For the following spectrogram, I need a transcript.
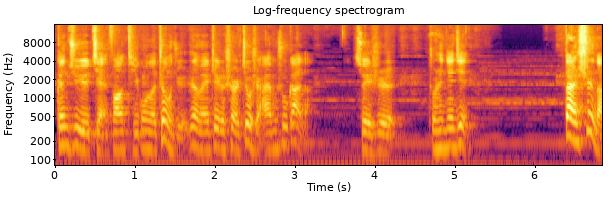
根据检方提供的证据，认为这个事儿就是 M 叔干的，所以是终身监禁。但是呢，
